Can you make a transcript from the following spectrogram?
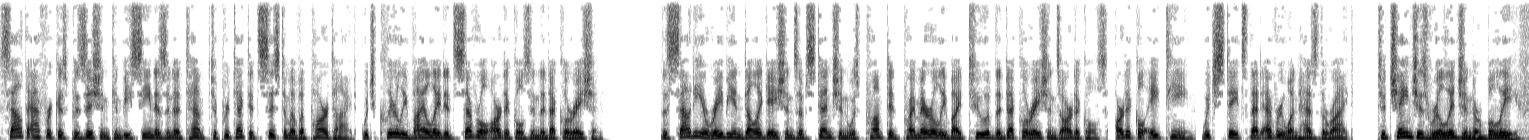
South Africa's position can be seen as an attempt to protect its system of apartheid, which clearly violated several articles in the declaration. The Saudi Arabian delegation's abstention was prompted primarily by two of the declaration's articles, Article 18, which states that everyone has the right to change his religion or belief,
